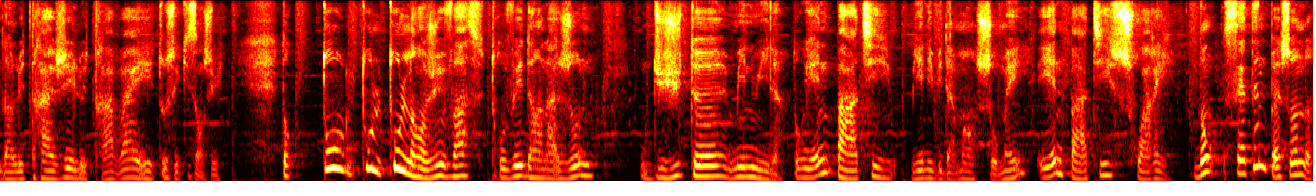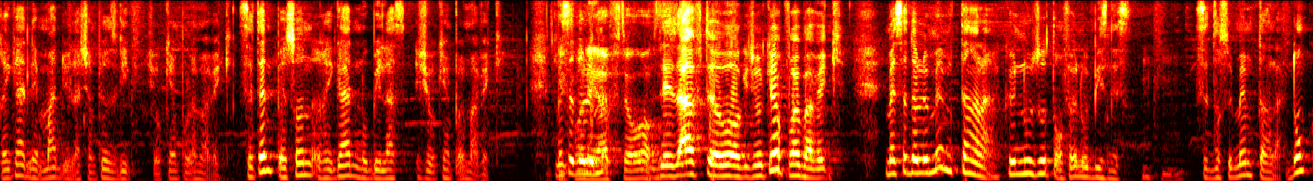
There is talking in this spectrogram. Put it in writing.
dans le trajet, le travail et tout ce qui s'ensuit. Donc tout, tout, tout l'enjeu va se trouver dans la zone du 18 heures minuit. Là. Donc il y a une partie, bien évidemment, sommeil et il y a une partie soirée. Donc certaines personnes regardent les matchs de la Champions League, j'ai aucun problème avec. Certaines personnes regardent Nobelas, j'ai aucun problème avec. Mais c'est dans les after-work. Des after-work, j'ai aucun problème avec. Mais c'est dans le même temps là que nous autres on fait nos business. Mhm. C'est dans ce même temps là. Donc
